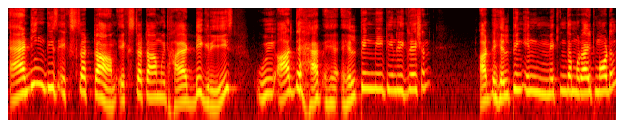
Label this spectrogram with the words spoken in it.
adding this extra term, extra term with higher degrees, we are they helping me in regression? Are they helping in making the right model?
